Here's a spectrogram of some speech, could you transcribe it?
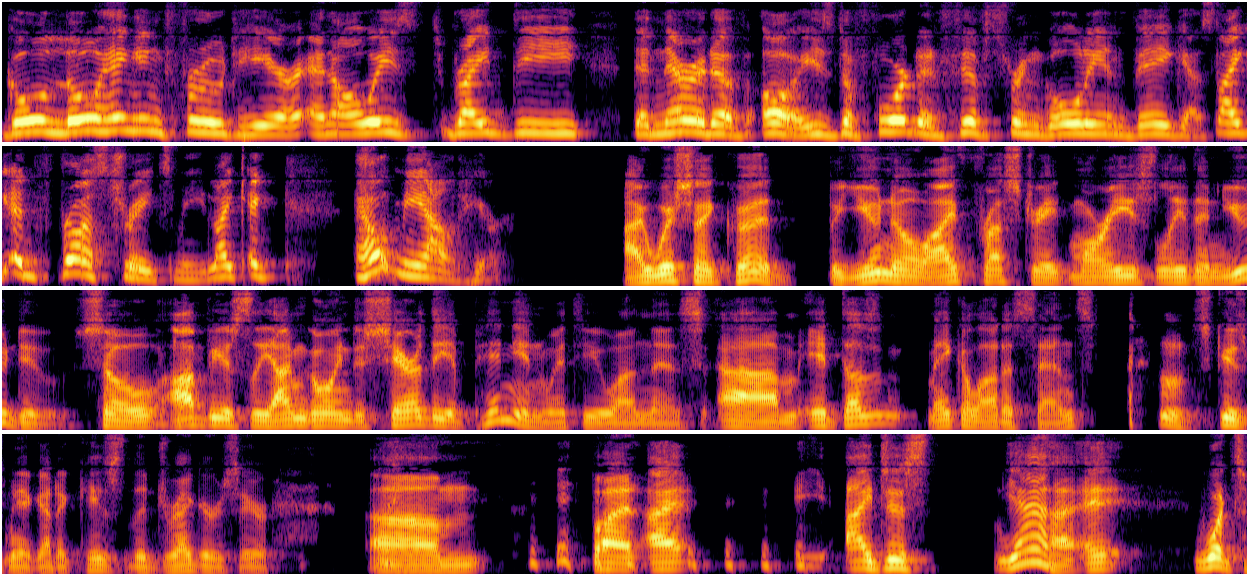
go low hanging fruit here and always write the the narrative? Oh, he's the fourth and fifth string goalie in Vegas. Like it frustrates me. Like it, help me out here. I wish I could, but you know I frustrate more easily than you do. So obviously I'm going to share the opinion with you on this. Um, it doesn't make a lot of sense. Excuse me, I got a case of the Dreggers here. Um, but I, I just, yeah. I- what's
